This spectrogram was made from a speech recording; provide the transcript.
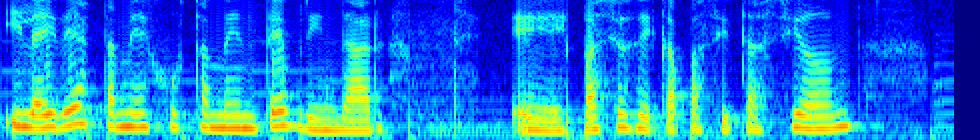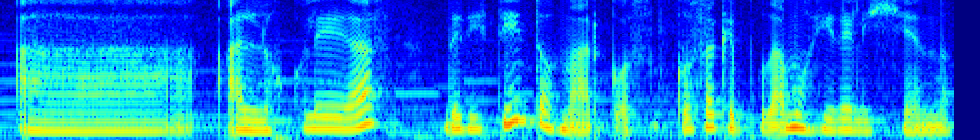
Y la idea es también justamente brindar espacios de capacitación a, a los colegas de distintos marcos, cosas que podamos ir eligiendo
